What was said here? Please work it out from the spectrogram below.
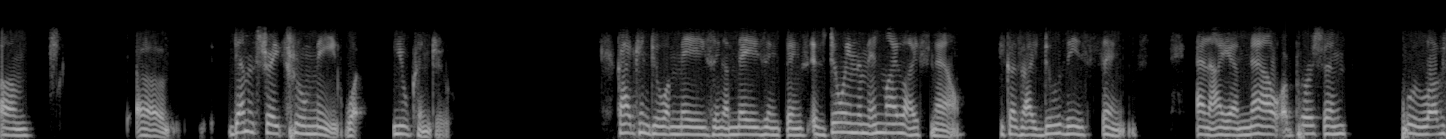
um, uh, demonstrate through me what you can do. God can do amazing, amazing things, is doing them in my life now because I do these things. And I am now a person who loves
